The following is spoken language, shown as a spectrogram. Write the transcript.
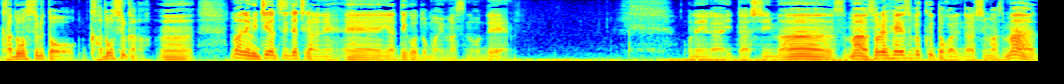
稼働すると、稼働するかな？うん。まあでも1月1日からね、えー、やっていこうと思いますので、お願いいたします。まあ、それ Facebook とかで出します。まあ、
